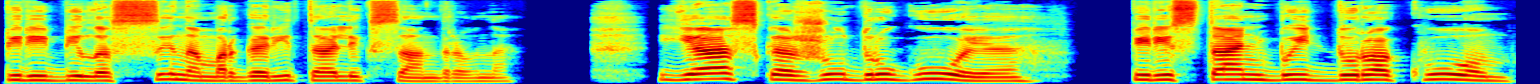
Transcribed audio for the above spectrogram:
перебила сына Маргарита Александровна. Я скажу другое. Перестань быть дураком,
